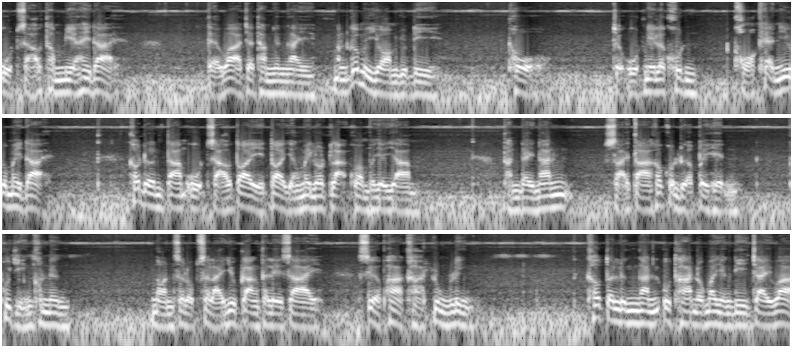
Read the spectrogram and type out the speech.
อูดสาวทำเมียให้ได้ แต่ว่าจะทำยังไงมันก็ไม่ยอมอยู่ดี โธ่เจะอูดนี่ลคุณ ขอแค่นี้ก็ไม่ได้ เขาเดินตามอูดสาวต้อย ต้อยยังไม่ลดละความพยายาม ทันใดนั้นสายตาเขาก็เหลือไปเห็น ผู้หญิงคนหนึ่งนอนสลบสลายอยู่กลางทะเลทราย เสื้อผ้าขาดลุ่งลิ่ง เขาตะลึงงันอุทานออกมาอย่างดีใจว่า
